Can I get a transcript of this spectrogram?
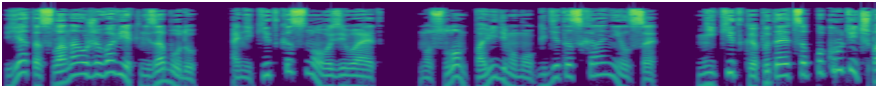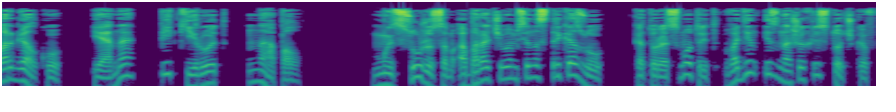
Я-то слона уже вовек не забуду, а Никитка снова зевает. Но слон, по-видимому, где-то схоронился. Никитка пытается покрутить шпаргалку, и она пикирует на пол. Мы с ужасом оборачиваемся на стрекозу, которая смотрит в один из наших листочков.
